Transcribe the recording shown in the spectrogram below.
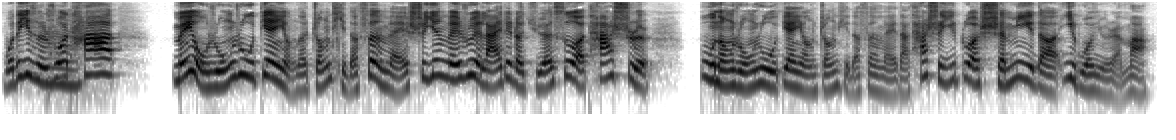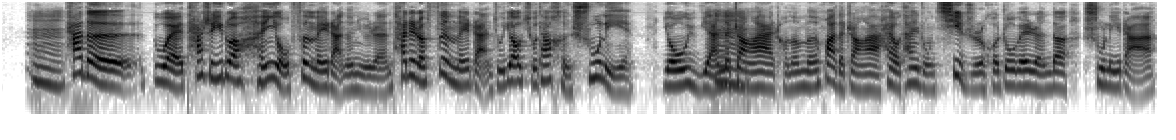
我的意思是说，她没有融入电影的整体的氛围，是因为瑞来这个角色她是不能融入电影整体的氛围的。她是一个神秘的异国女人嘛。嗯，她的对她是一个很有氛围感的女人，她这个氛围感就要求她很疏离，有语言的障碍，可能文化的障碍，还有她那种气质和周围人的疏离感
